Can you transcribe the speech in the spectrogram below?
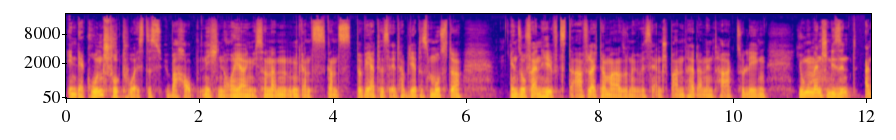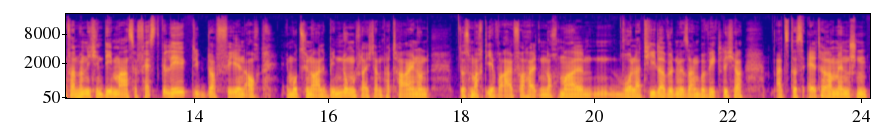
in der Grundstruktur ist es überhaupt nicht neu eigentlich, sondern ein ganz, ganz bewährtes, etabliertes Muster. Insofern hilft es da vielleicht auch mal so eine gewisse Entspanntheit an den Tag zu legen. Junge Menschen, die sind einfach noch nicht in dem Maße festgelegt, die, da fehlen auch emotionale Bindungen vielleicht an Parteien und das macht ihr Wahlverhalten nochmal volatiler, würden wir sagen, beweglicher als das älterer Menschen.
